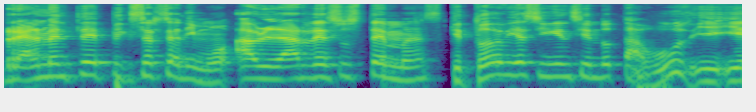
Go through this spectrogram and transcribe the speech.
realmente Pixar se animó a hablar de esos temas que todavía siguen siendo tabús y, y-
